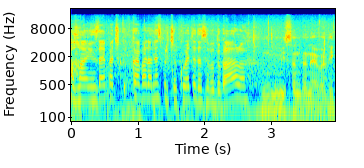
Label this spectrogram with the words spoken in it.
Aha, in zdaj pač, kaj pa danes pričakujete, da se bo dogajalo? Mislim, da ne velik.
